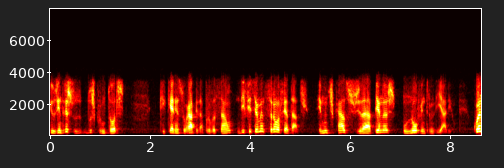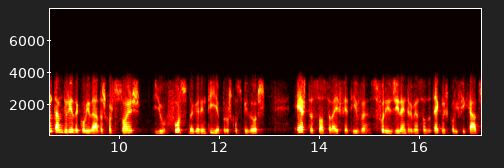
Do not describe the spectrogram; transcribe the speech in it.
e os interesses dos promotores que querem sua rápida aprovação dificilmente serão afetados. Em muitos casos, será apenas um novo intermediário. Quanto à melhoria da qualidade das construções e o reforço da garantia para os consumidores, esta só será efetiva se for exigida a intervenção de técnicos qualificados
